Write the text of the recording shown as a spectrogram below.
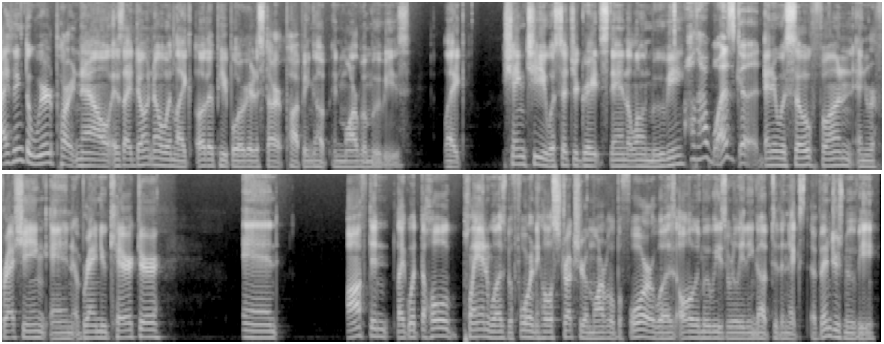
I think the weird part now is I don't know when like other people are going to start popping up in Marvel movies. Like Shang Chi was such a great standalone movie. Oh, that was good. and it was so fun and refreshing and a brand new character and often like what the whole plan was before and the whole structure of marvel before was all the movies were leading up to the next avengers movie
